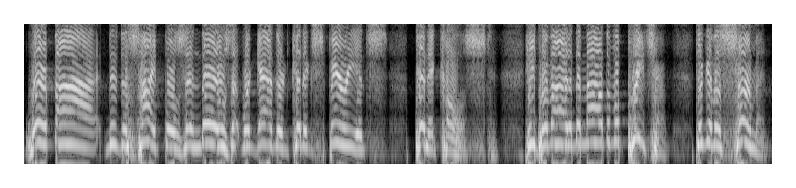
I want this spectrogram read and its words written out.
whereby the disciples and those that were gathered could experience Pentecost. He provided the mouth of a preacher to give a sermon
